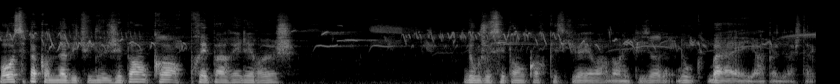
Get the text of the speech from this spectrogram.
bon, c'est pas comme d'habitude. J'ai pas encore préparé les rushs. Donc je sais pas encore qu'est-ce qu'il va y avoir dans l'épisode. Donc bah il y aura pas de hashtag.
